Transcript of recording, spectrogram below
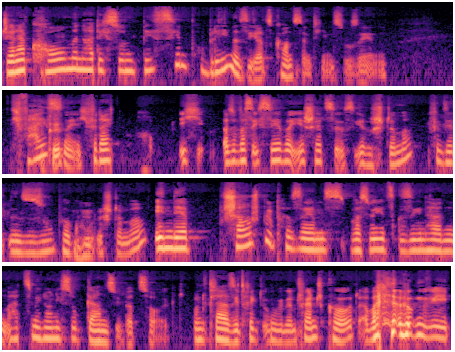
Jenna Coleman hatte ich so ein bisschen Probleme, sie als Konstantin zu sehen. Ich weiß okay. nicht, vielleicht ich, also was ich sehr bei ihr schätze, ist ihre Stimme. Ich finde, sie hat eine super mhm. coole mhm. Stimme. In der Schauspielpräsenz, was wir jetzt gesehen haben, hat es mich noch nicht so ganz überzeugt. Und klar, sie trägt irgendwie einen Trenchcoat, aber irgendwie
